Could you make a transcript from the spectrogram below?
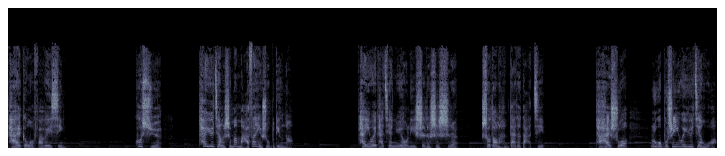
他还跟我发微信。或许，他遇见了什么麻烦也说不定呢。他因为他前女友离世的事实，受到了很大的打击。他还说，如果不是因为遇见我，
